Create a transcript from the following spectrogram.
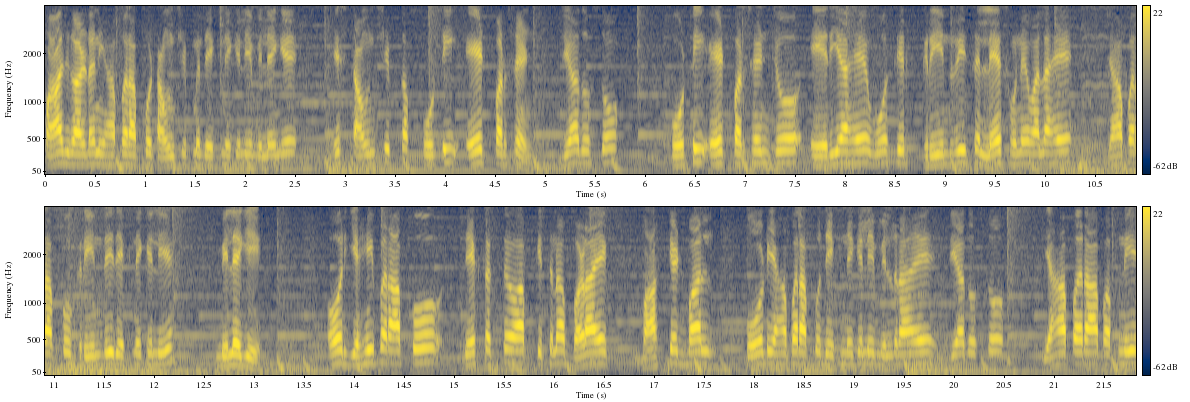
पाँच गार्डन यहाँ पर आपको टाउनशिप में देखने के लिए मिलेंगे। इस टाउनशिप का 48 परसेंट जी हाँ दोस्तों 48 परसेंट जो एरिया है, वो सिर्फ़ ग्रीनरी से लेस होने वाला है, जहाँ पर आपको ग्रीनरी देखने के लिए मिलेगी। और यहीं पर आपको देख सकते हो आप कितना बड़ा एक बास्केटबॉल कोर्ट यहाँ पर आपको देखने के लिए मिल रहा है। जी हाँ दोस्तों, यहाँ पर आप अपनी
